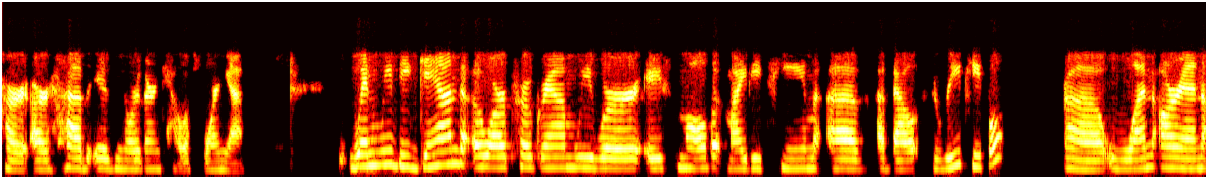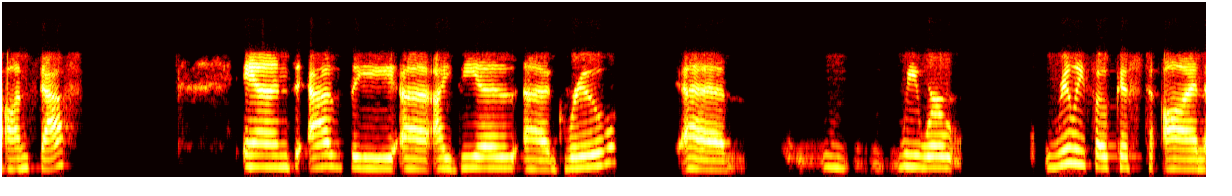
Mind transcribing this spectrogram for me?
part, our hub is Northern California. When we began the OR program, we were a small but mighty team of about three people, uh, one RN on staff, and as the uh, idea uh, grew, um, we were really focused on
